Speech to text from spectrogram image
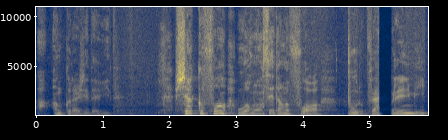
a encouragé David. Chaque fois où avancer dans la foi pour vaincre l'ennemi,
